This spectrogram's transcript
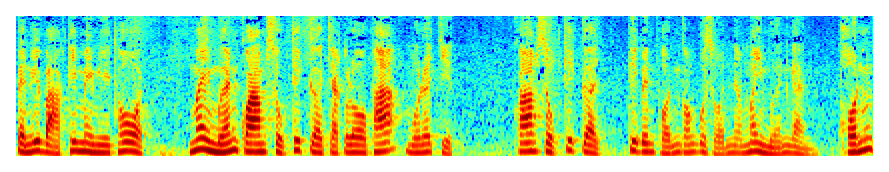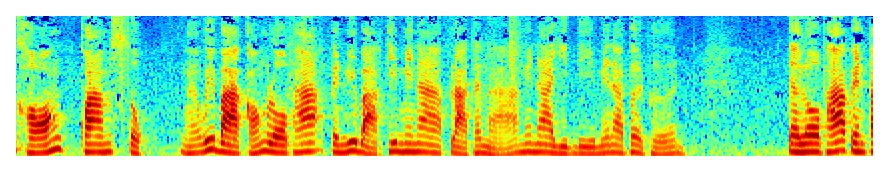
เป็นวิบากที่ไม่มีโทษ ไม่เหมือนความสุขที่เกิดจากโลภะมูลจิต ความสุขที่เกิดที่เป็นผลของกุศลเนี่ยไม่เหมือนกัน ผลของความสุขวิบากของโลภะเป็นวิบากที่ไม่น่าปรารถนา ไม่น่ายินดี ไม่น่าเพลิดเพลิน แต่โลภะเป็นไป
